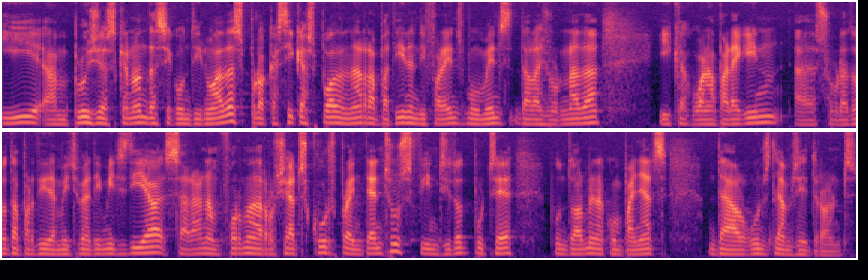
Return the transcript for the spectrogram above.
i amb pluges que no han de ser continuades, però que sí que es poden anar repetint en diferents moments de la jornada i que quan apareguin, eh, sobretot a partir de mig matí i migdia, seran en forma de ruixats curts però intensos, fins i tot potser puntualment acompanyats d'alguns llamps i trons.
